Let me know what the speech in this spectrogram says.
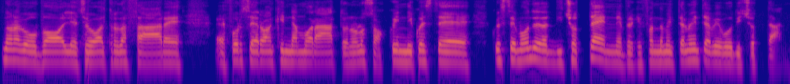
Non avevo voglia, avevo altro da fare, eh, forse ero anche innamorato, non lo so. Quindi queste, queste monde da diciottenne, perché fondamentalmente avevo 18 anni.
